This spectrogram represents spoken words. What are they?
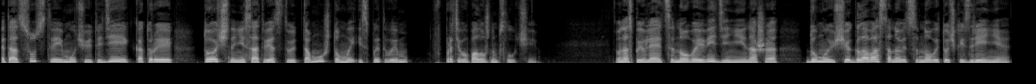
это отсутствие и мучают идеи, которые точно не соответствуют тому, что мы испытываем в противоположном случае. У нас появляется новое видение, и наша думающая голова становится новой точкой зрения,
